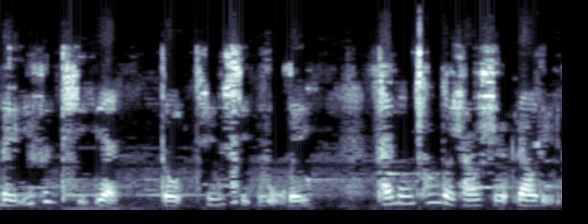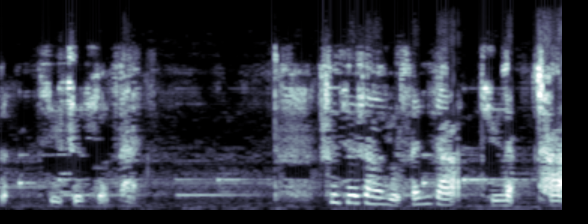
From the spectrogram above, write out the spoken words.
每一份体验都精细入微，才能称得上是料理的极致所在。世界上有三家菊乃茶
